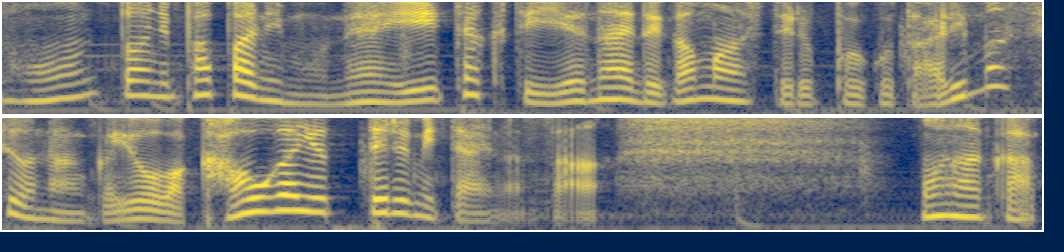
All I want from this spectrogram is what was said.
本当にパパにもね言いたくて言えないで我慢してるっぽいことありますよなんか要は顔が言ってるみたいなさもうなんか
